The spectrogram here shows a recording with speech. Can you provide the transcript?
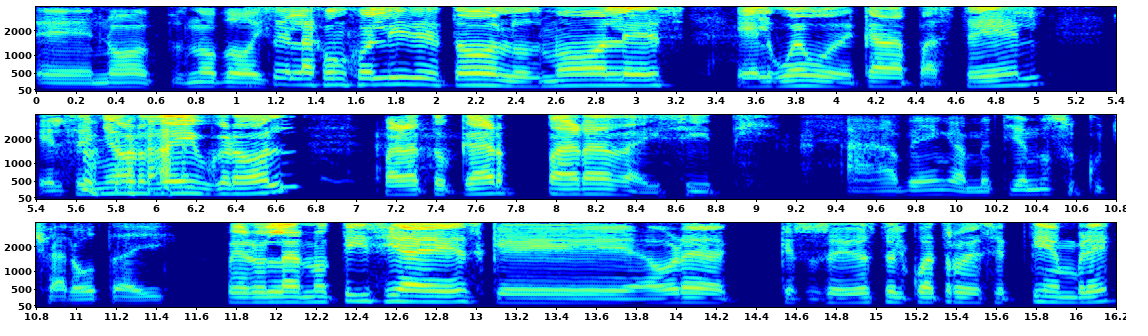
eh, no, pues no doy. Es el ajonjolí de todos los moles, el huevo de cada pastel, el señor Dave Grohl para tocar Paradise City. Ah, venga, metiendo su cucharota ahí. Pero la noticia es que ahora que sucedió esto el 4 de septiembre,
